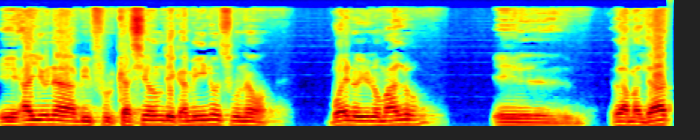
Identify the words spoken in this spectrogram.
eh, hay una bifurcación de caminos, uno bueno y uno malo, la maldad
